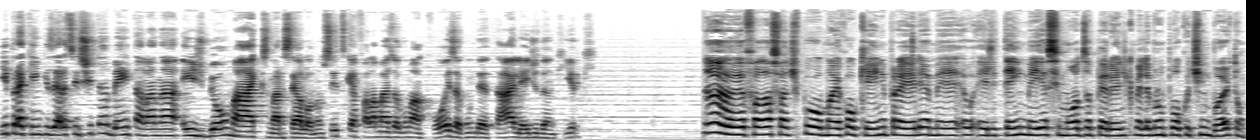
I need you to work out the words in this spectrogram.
E para quem quiser assistir também, tá lá na HBO Max, Marcelo. Não sei se tu quer falar mais alguma coisa, algum detalhe aí de Dunkirk. Não, eu ia falar só, tipo, o Michael Caine, pra ele, é meio, ele tem meio esse modus operandi que me lembra um pouco o Tim Burton,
